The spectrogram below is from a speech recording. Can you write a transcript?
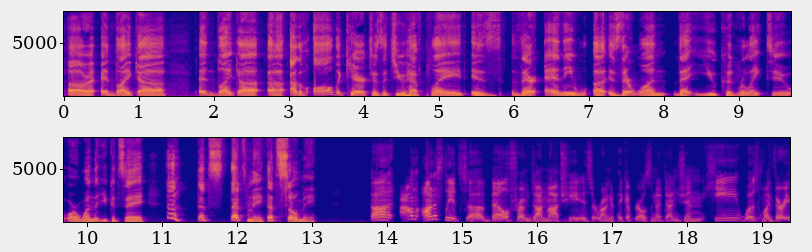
all right, and like, uh, and like, uh, uh, out of all the characters that you have played, is there any, uh, is there one that you could relate to, or one that you could say, eh, that's that's me, that's so me. Uh, honestly, it's uh, Bell from Danmachi. Is it wrong to pick up girls in a dungeon? He was my very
